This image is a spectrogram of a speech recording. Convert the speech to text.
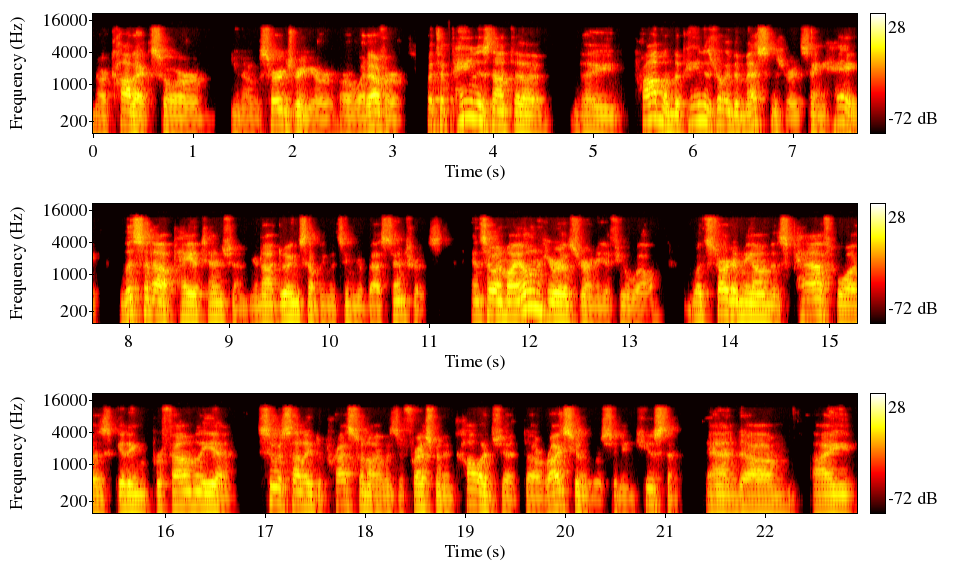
narcotics or you know surgery or or whatever. But the pain is not the the problem. The pain is really the messenger. It's saying, hey, listen up, pay attention. You're not doing something that's in your best interest. And so, in my own hero's journey, if you will, what started me on this path was getting profoundly and suicidally depressed when I was a freshman in college at uh, Rice University in Houston. And um, I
